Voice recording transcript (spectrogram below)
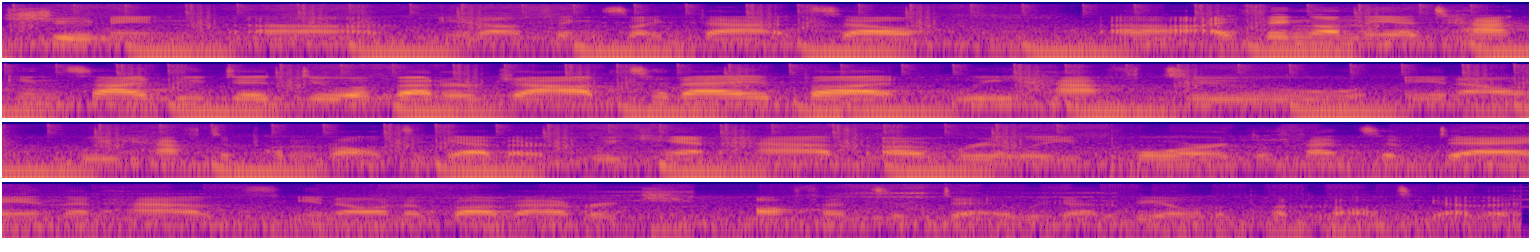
shooting. Um, you know things like that. So. Uh, I think on the attacking side we did do a better job today, but we have to, you know, we have to put it all together. We can't have a really poor defensive day and then have, you know, an above average offensive day. We got to be able to put it all together.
